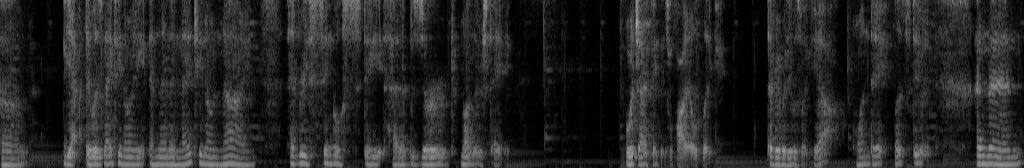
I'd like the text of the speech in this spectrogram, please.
Um, yeah, it was 1908. And then in 1909, every single state had observed Mother's Day which I think is wild. Like everybody was like, yeah, one day, let's do it. And then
